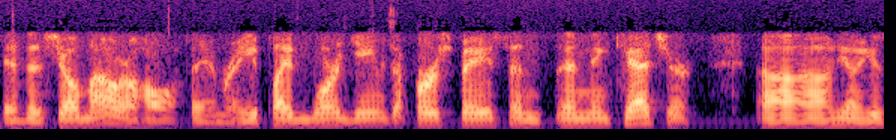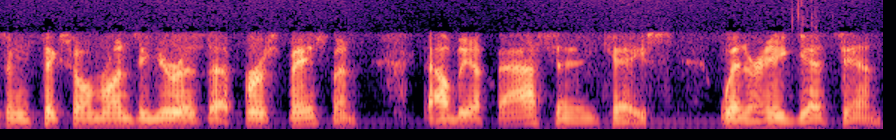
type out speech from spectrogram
is this Joe Mauer Hall of Famer? He played more games at first base than than, than catcher. Uh, you know, he's hitting six home runs a year as that first baseman. That'll be a fascinating case whether he gets in.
